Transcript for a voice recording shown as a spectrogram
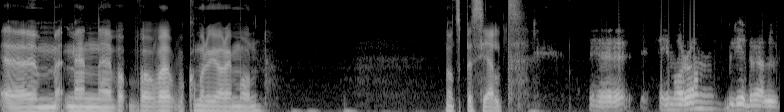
Ehm, men eh, vad, vad, vad vad kommer du göra imorgon? Något speciellt? Eh, imorgon blir det väl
